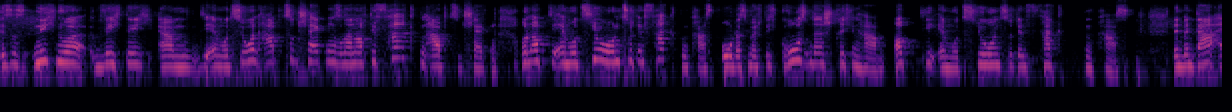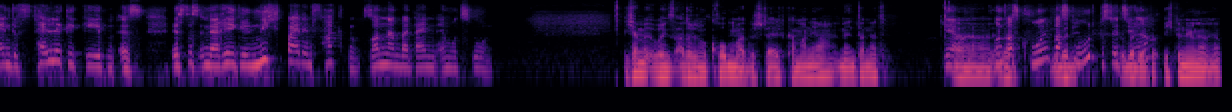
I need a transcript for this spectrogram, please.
ist es nicht nur wichtig, ähm, die Emotion abzuchecken, sondern auch die Fakten abzuchecken. Und ob die Emotion zu den Fakten passt. Oh, das möchte ich groß unterstrichen haben. Ob die Emotion zu den Fakten passt. Denn wenn da ein Gefälle gegeben ist, ist es in der Regel nicht bei den Fakten, sondern bei deinen Emotionen. Ich habe mir übrigens Adrenochrom mal bestellt, kann man ja im Internet. Ja. Äh, Und über, was cool, was gut? Bist du jetzt jünger? Die, ich bin jünger, ja.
